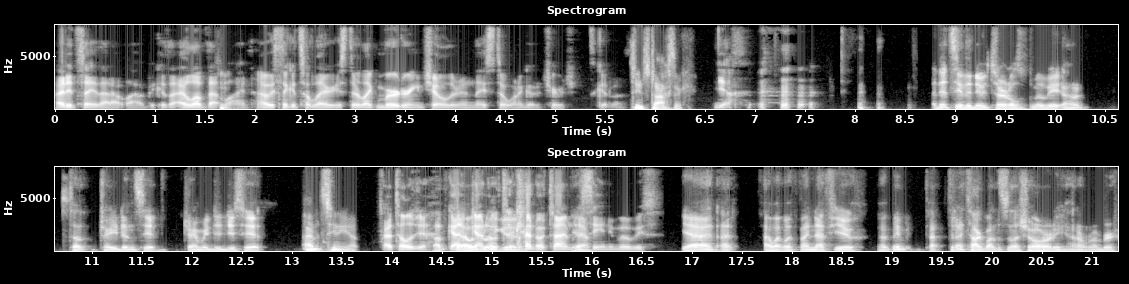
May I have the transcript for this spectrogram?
I did say that out loud because I love that line. I always think it's hilarious. They're like murdering children, and they still want to go to church. It's a good one. Seems toxic. Yeah. I did see the new Turtles movie. I don't, so, Trey, you didn't see it. Jeremy, did you see it? I haven't seen it yet. I told you, uh, That- got, got really no got no time to see any movies. Yeah, I, I went with my nephew. Uh, Maybe did I talk about this on the show already? I don't remember.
